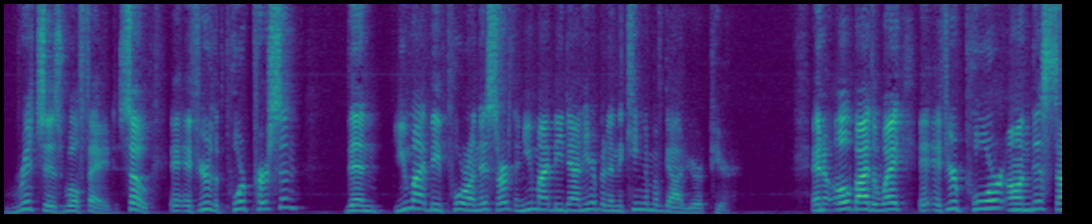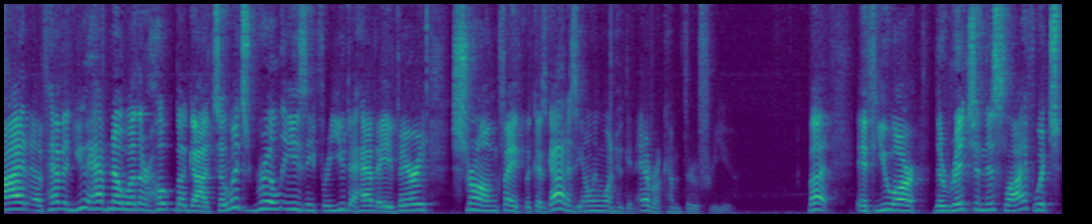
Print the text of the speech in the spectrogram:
riches will fade. So if you're the poor person, then you might be poor on this earth and you might be down here, but in the kingdom of God, you're up here. And oh, by the way, if you're poor on this side of heaven, you have no other hope but God. So it's real easy for you to have a very strong faith because God is the only one who can ever come through for you. But if you are the rich in this life, which,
